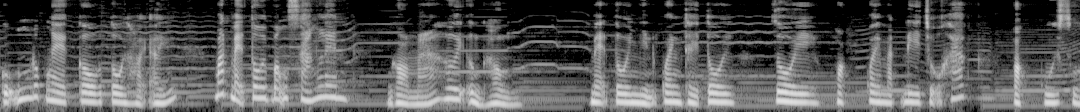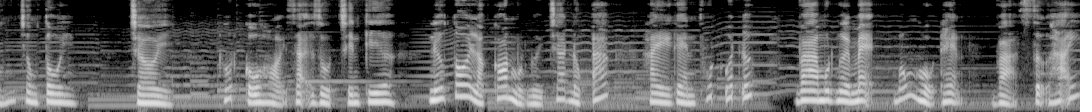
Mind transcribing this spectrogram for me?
Cũng lúc nghe câu tôi hỏi ấy, mắt mẹ tôi bỗng sáng lên, gò má hơi ửng hồng. Mẹ tôi nhìn quanh thầy tôi, rồi hoặc quay mặt đi chỗ khác, hoặc cúi xuống trông tôi. Trời, thốt câu hỏi dại dột trên kia, nếu tôi là con một người cha độc ác hay ghen phút uất ức và một người mẹ bỗng hổ thẹn và sợ hãi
